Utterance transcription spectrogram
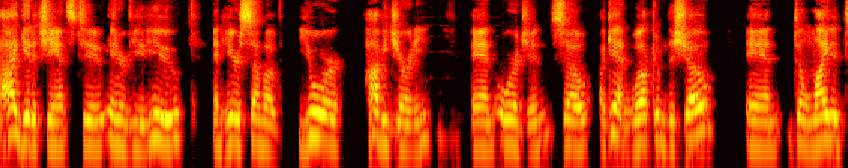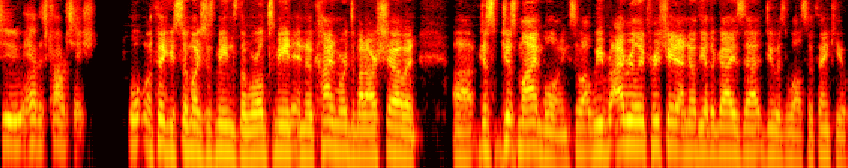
I get a chance to interview you and hear some of your hobby journey and origin. So again, welcome to the show and delighted to have this conversation. Well, well, thank you so much. This means the world to me, and the kind words about our show, and uh, just just mind blowing. So we, I really appreciate it. I know the other guys uh, do as well. So thank you.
